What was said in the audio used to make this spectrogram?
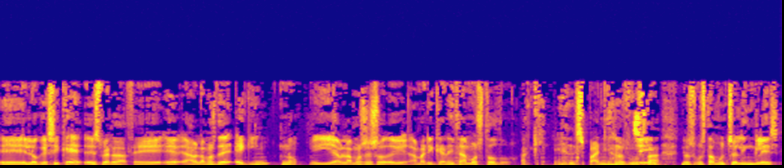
Eh, lo que sí que es verdad, eh, eh, hablamos de egging, ¿no? Y hablamos eso, eh, americanizamos todo. Aquí, en España nos gusta, Sí. nos gusta mucho el inglés.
